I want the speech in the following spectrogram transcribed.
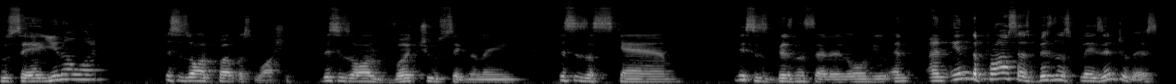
who say, you know what? This is all purpose washing. This is all virtue signaling. This is a scam this is business that is own you and and in the process business plays into this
